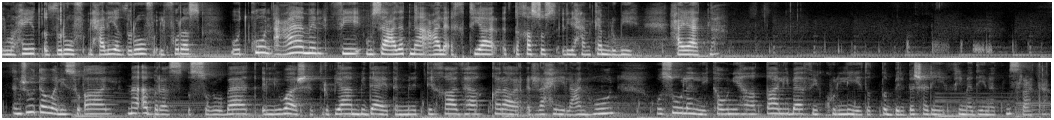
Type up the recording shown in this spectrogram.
المحيط الظروف الحالية الظروف الفرص وتكون عامل في مساعدتنا على اختيار التخصص اللي حنكملوا به حياتنا. نجو توا لسؤال ما أبرز الصعوبات اللي واجهت ربيان بداية من اتخاذها قرار الرحيل عن هون وصولا لكونها طالبة في كلية الطب البشري في مدينة مصراتة؟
